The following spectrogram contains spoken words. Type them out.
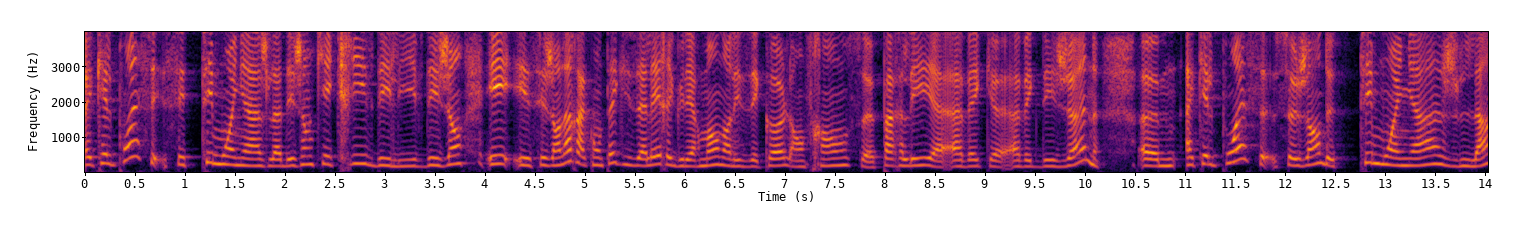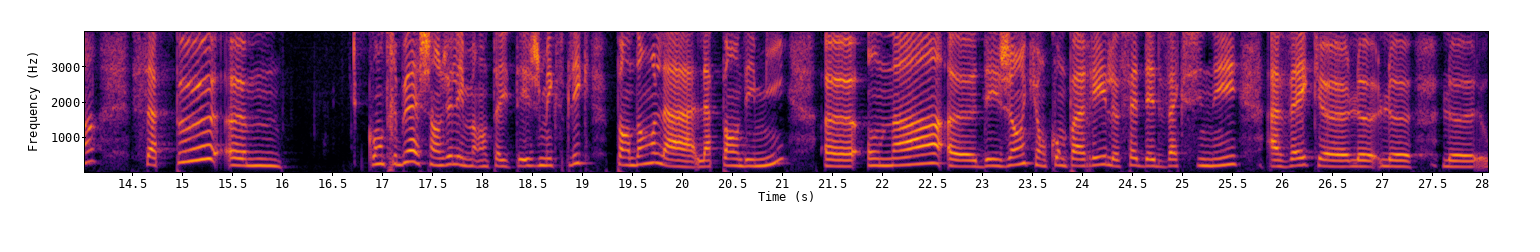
Euh, à quel point ces, témoignages-là, des gens qui écrivent des livres, des gens et, ces gens-là racontaient qu'ils allaient régulièrement dans les écoles en France euh, parler avec euh, avec des jeunes. Euh, à quel point ce, genre de témoignage-là, ça peut contribuer à changer les mentalités. Je m'explique. Pendant la, la pandémie, euh, on a euh, des gens qui ont comparé le fait d'être vacciné avec euh, le, le, le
